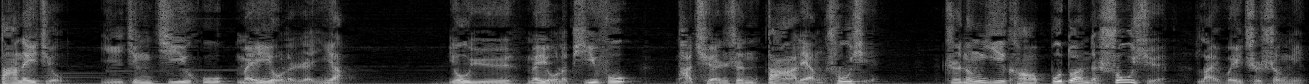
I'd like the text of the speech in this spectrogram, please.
大内久已经几乎没有了人样。由于没有了皮肤，他全身大量出血，只能依靠不断的输血来维持生命。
